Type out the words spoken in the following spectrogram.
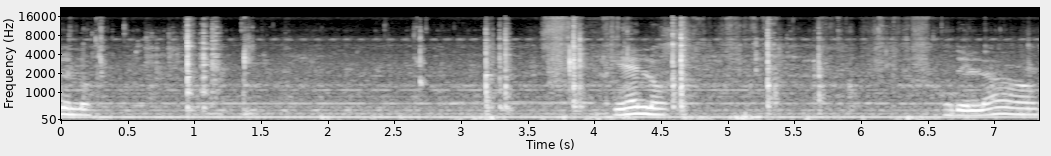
Yellow. Yellow. Dilaw.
